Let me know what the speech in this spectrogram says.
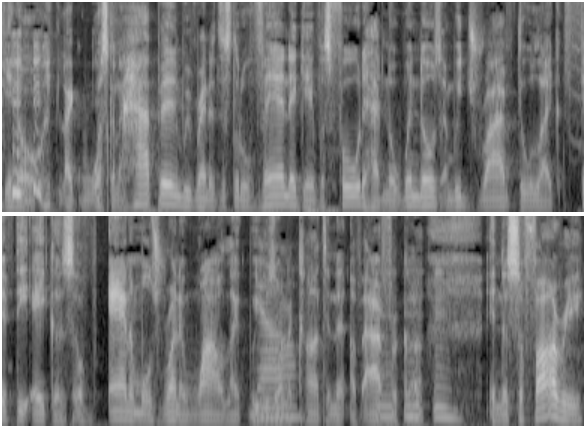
You know, like what's gonna happen? We rented this little van. They gave us food. It had no windows, and we drive through like 50 acres of animals running wild, like we was on the continent of Africa. In the safari,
